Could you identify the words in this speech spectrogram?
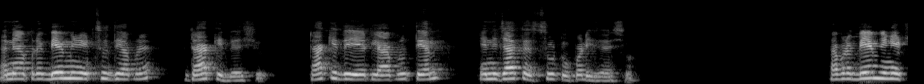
અને આપણે બે મિનિટ સુધી આપણે ઢાંકી દઈશું. ઢાંકી દઈએ એટલે આપણું તેલ એની જાતે જ છૂટું પડી જશે. આપણે બે મિનિટ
